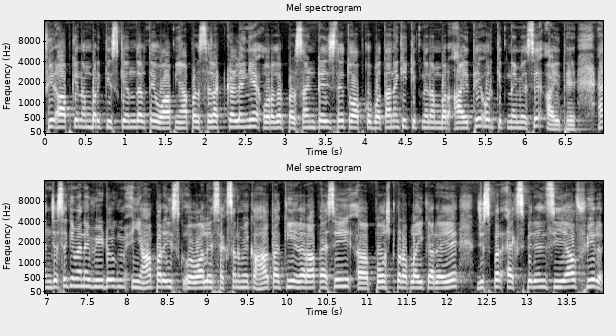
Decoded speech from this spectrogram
फिर आपके नंबर किसके अंदर थे वो आप यहाँ पर सिलेक्ट कर लेंगे और अगर परसेंटेज थे तो आपको बताना कि कितने नंबर आए थे और कितने में से आए थे। एंड जैसे कि मैंने वीडियो में यहाँ पर इस वाले सेक्शन में कहा था कि अगर आप ऐसी पोस्ट पर अप्लाई कर रहे हैं जिस पर एक्सपीरियंस या फिर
